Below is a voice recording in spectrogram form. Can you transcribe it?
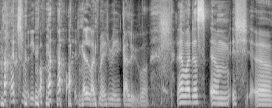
Entschuldigung. Der läuft mir die Galle über. Aber das, ähm, ich, äh,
